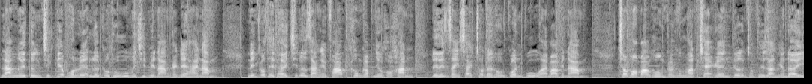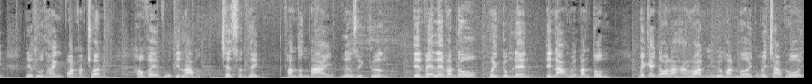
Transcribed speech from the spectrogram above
Là người từng trực tiếp huấn luyện lứa cầu thủ U19 Việt Nam cách đây 2 năm, nên có thể thấy chiến lược gia người Pháp không gặp nhiều khó khăn để lên danh sách cho đợt hội quân của U23 Việt Nam. Trong đó bao gồm các gương mặt trẻ gây ấn tượng trong thời gian gần đây như thủ thành Quan Văn Chuẩn, hậu vệ Vũ Tiến Long, Trần Xuân Thịnh, Phan Tuấn Tài, Lương Duy Cương, tiền vệ Lê Văn Đô, Huỳnh Công Đến, tiền đạo Nguyễn Văn Tùng. Bên cạnh đó là hàng loạt những gương mặt mới cũng được trao cơ hội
